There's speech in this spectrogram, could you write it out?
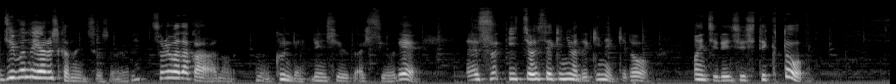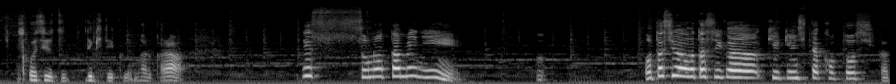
自分でやるしかないんですよそれはね。それはだからあの、うん、訓練練習が必要で。一朝一夕にはできないけど毎日練習していくと少しずつできていくようになるから。でそのために私は私が経験したことしか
